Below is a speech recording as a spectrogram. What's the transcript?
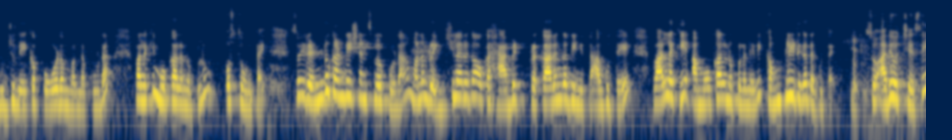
గుజ్జు లేకపోవడం వల్ల కూడా వాళ్ళకి మోకాల నొప్పులు వస్తూ ఉంటాయి. సో ఈ రెండు కండిషన్స్లో కూడా మనం రెగ్యులర్గా ఒక హ్యాబిట్ ప్రకారంగా దీన్ని తాగితే వాళ్ళకి ఆ మోకాల నొప్పులు అనేవి కంప్లీట్గా తగ్గుతాయి. సో అది వచ్చేసి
